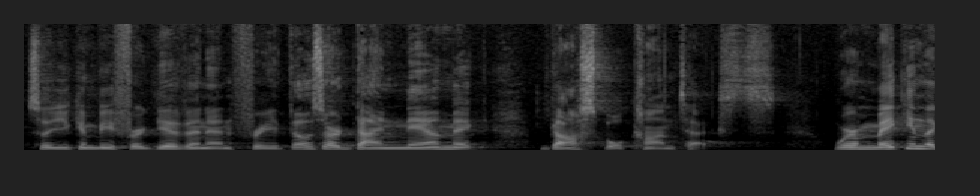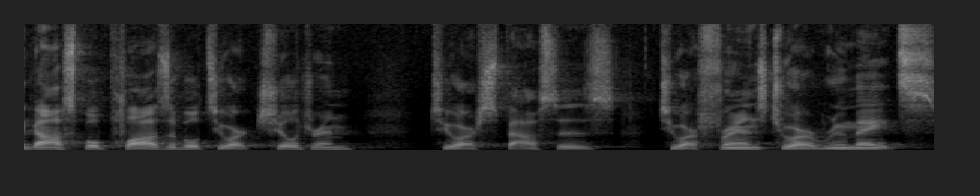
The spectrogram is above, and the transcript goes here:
so you can be forgiven and freed. Those are dynamic gospel contexts. We're making the gospel plausible to our children, to our spouses, to our friends, to our roommates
